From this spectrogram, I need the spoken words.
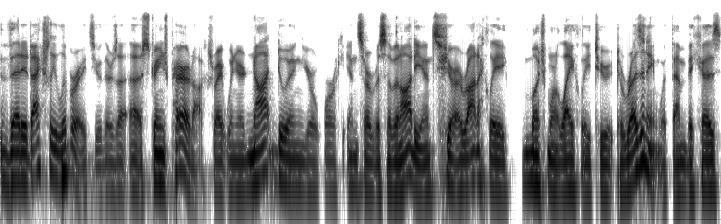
that it actually liberates you. There's a, a strange paradox, right? When you're not doing your work in service of an audience, you're ironically much more likely to, to resonate with them because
